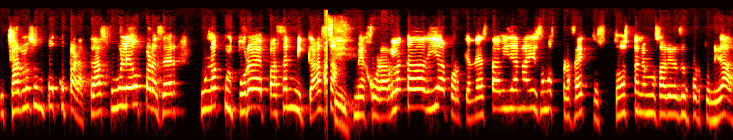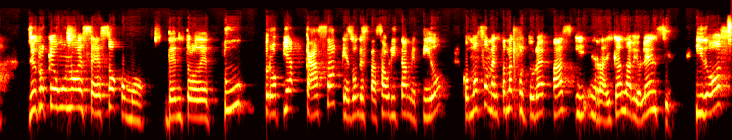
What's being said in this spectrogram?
echarlos un poco para atrás? ¿Cómo le hago para hacer una cultura de paz en mi casa? Mejorarla cada día, porque en esta vida nadie somos perfectos, todos tenemos áreas de oportunidad. Yo creo que uno es eso, como dentro de tu propia casa, que es donde estás ahorita metido, ¿Cómo fomentas la cultura de paz y erradicas la violencia? Y dos,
